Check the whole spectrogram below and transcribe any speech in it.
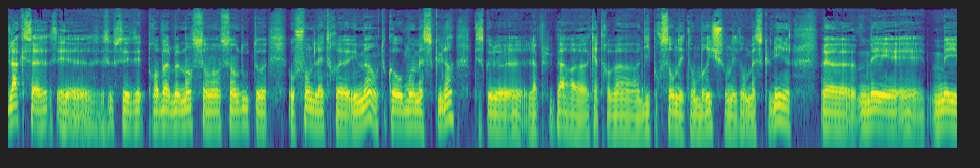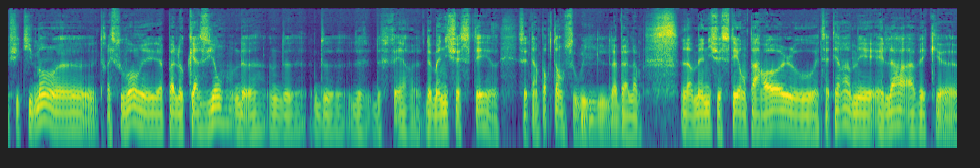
là que c'est probablement sans, sans doute au, fond de l'être humain, en tout cas au moins masculin, puisque la plupart 90% des tombes riches sont des tombes masculines. Euh, mais mais effectivement euh, très souvent il n'y a pas l'occasion de de, de de faire de manifester euh, cette importance où il la, la manifester en parole ou etc. Mais là avec euh,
